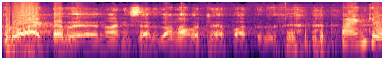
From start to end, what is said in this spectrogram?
ப்ரோ ஆக்டர் நானி சார். தான் நான் அவற்றை பார்த்தது. தேங்க்யூ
